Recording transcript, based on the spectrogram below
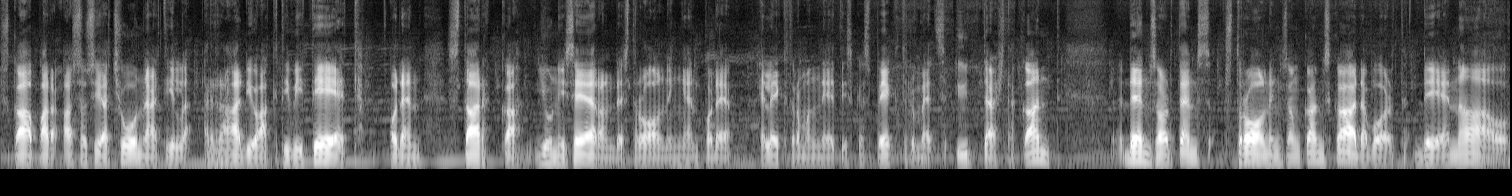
skapar associationer till radioaktivitet och den starka joniserande strålningen på det elektromagnetiska spektrumets yttersta kant den sortens strålning som kan skada vårt DNA och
